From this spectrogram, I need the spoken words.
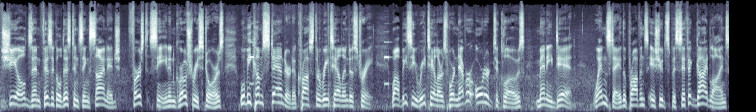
Shields and physical distancing signage, first seen in grocery stores, will become standard across the retail industry. While BC retailers were never ordered to close, many did. Wednesday, the province issued specific guidelines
